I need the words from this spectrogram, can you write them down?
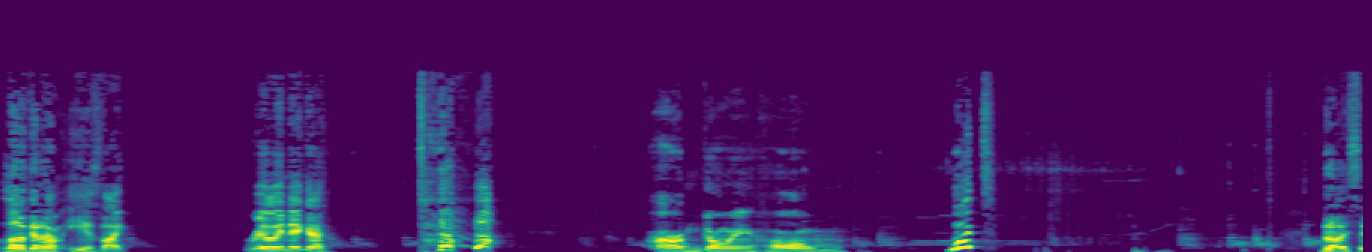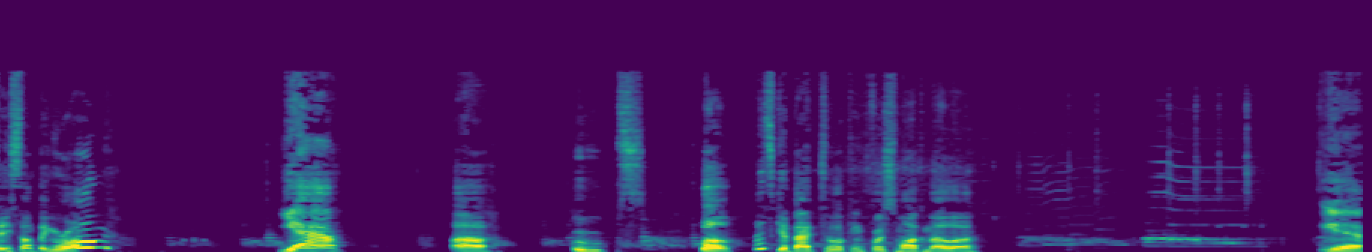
Look at him. He's like, really, nigga? I'm going home. What? Did I say something wrong? Yeah. Uh, oops. Well, let's get back to looking for Smogmella. Yeah.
